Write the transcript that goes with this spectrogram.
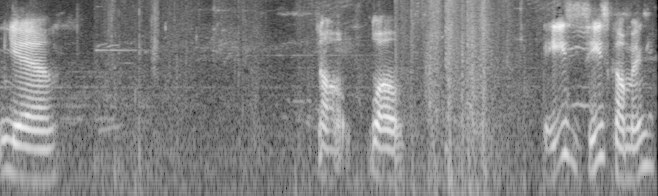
Yeah. Oh, well. He's he's coming.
